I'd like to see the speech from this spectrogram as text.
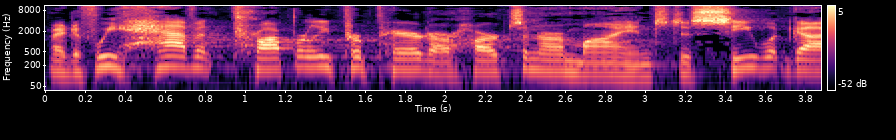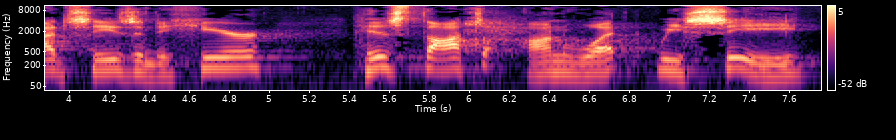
right, if we haven't properly prepared our hearts and our minds to see what God sees and to hear his thoughts on what we see,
